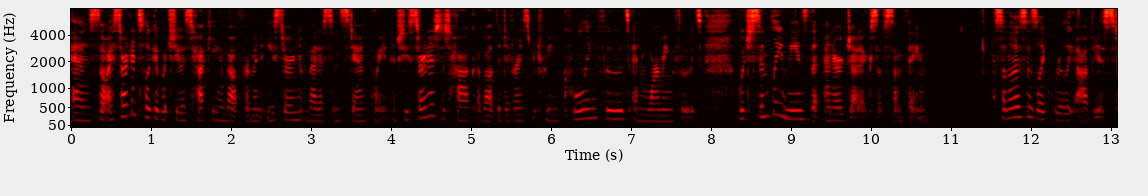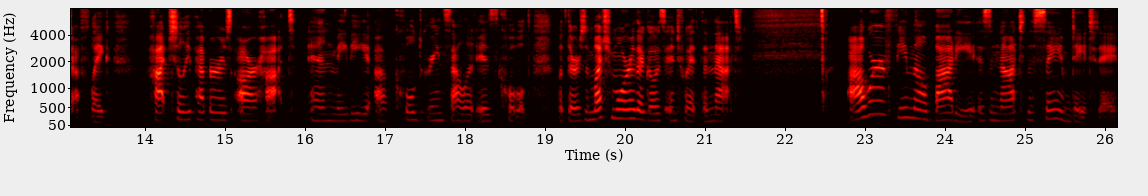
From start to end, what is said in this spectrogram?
And so I started to look at what she was talking about from an Eastern medicine standpoint. And she started to talk about the difference between cooling foods and warming foods, which simply means the energetics of something. Some of this is like really obvious stuff, like hot chili peppers are hot, and maybe a cold green salad is cold. But there's much more that goes into it than that. Our female body is not the same day to day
